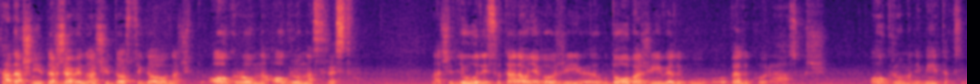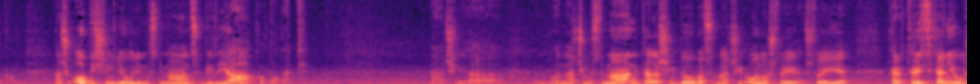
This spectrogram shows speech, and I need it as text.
tadašnje države, znači, dostigao, znači, ogromna, ogromna sredstva. Znači, ljudi su tada u njegovo žive, u doba živjeli u velikoj raskoši. Ogroman imetak si imali. Znači, obični ljudi, muslimani, su bili jako bogati. Znači, a, znači muslimani tadašnjih doba su znači ono što je što je karakteristika njihovog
